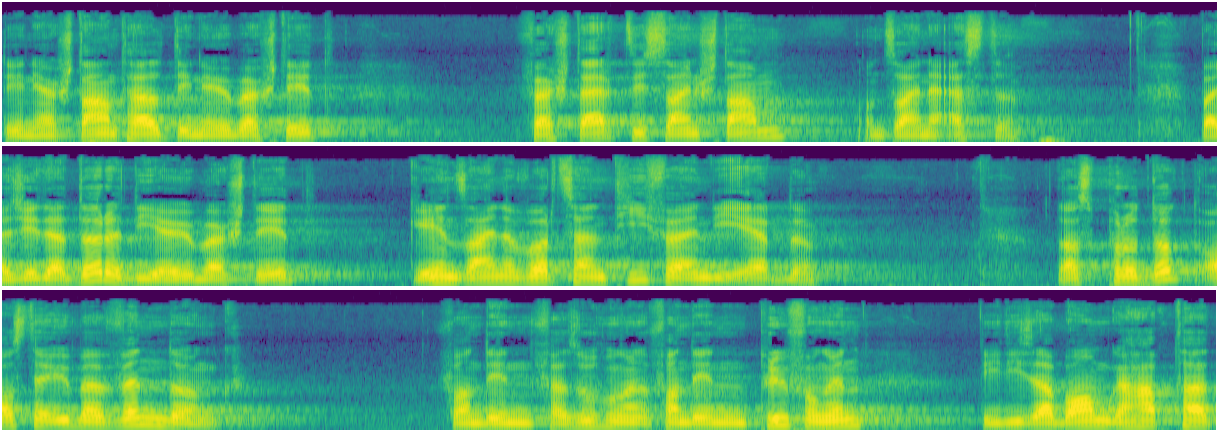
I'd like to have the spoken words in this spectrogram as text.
den er standhält, den er übersteht, verstärkt sich sein Stamm und seine Äste. Bei jeder Dürre, die er übersteht, gehen seine Wurzeln tiefer in die Erde. Das Produkt aus der Überwindung von den Versuchungen, von den Prüfungen, die dieser Baum gehabt hat,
